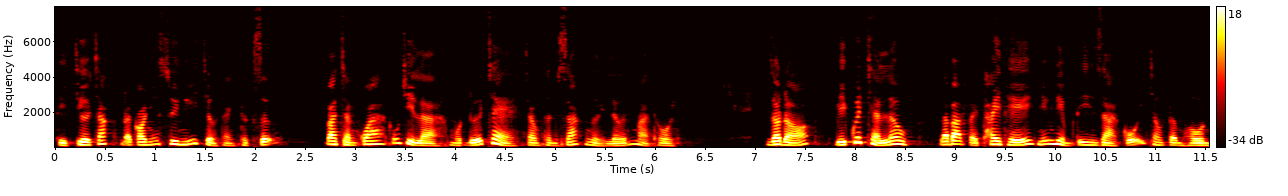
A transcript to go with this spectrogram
thì chưa chắc đã có những suy nghĩ trưởng thành thực sự, và chẳng qua cũng chỉ là một đứa trẻ trong thân xác người lớn mà thôi. Do đó, bí quyết trẻ lâu là bạn phải thay thế những niềm tin giả cỗi trong tâm hồn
